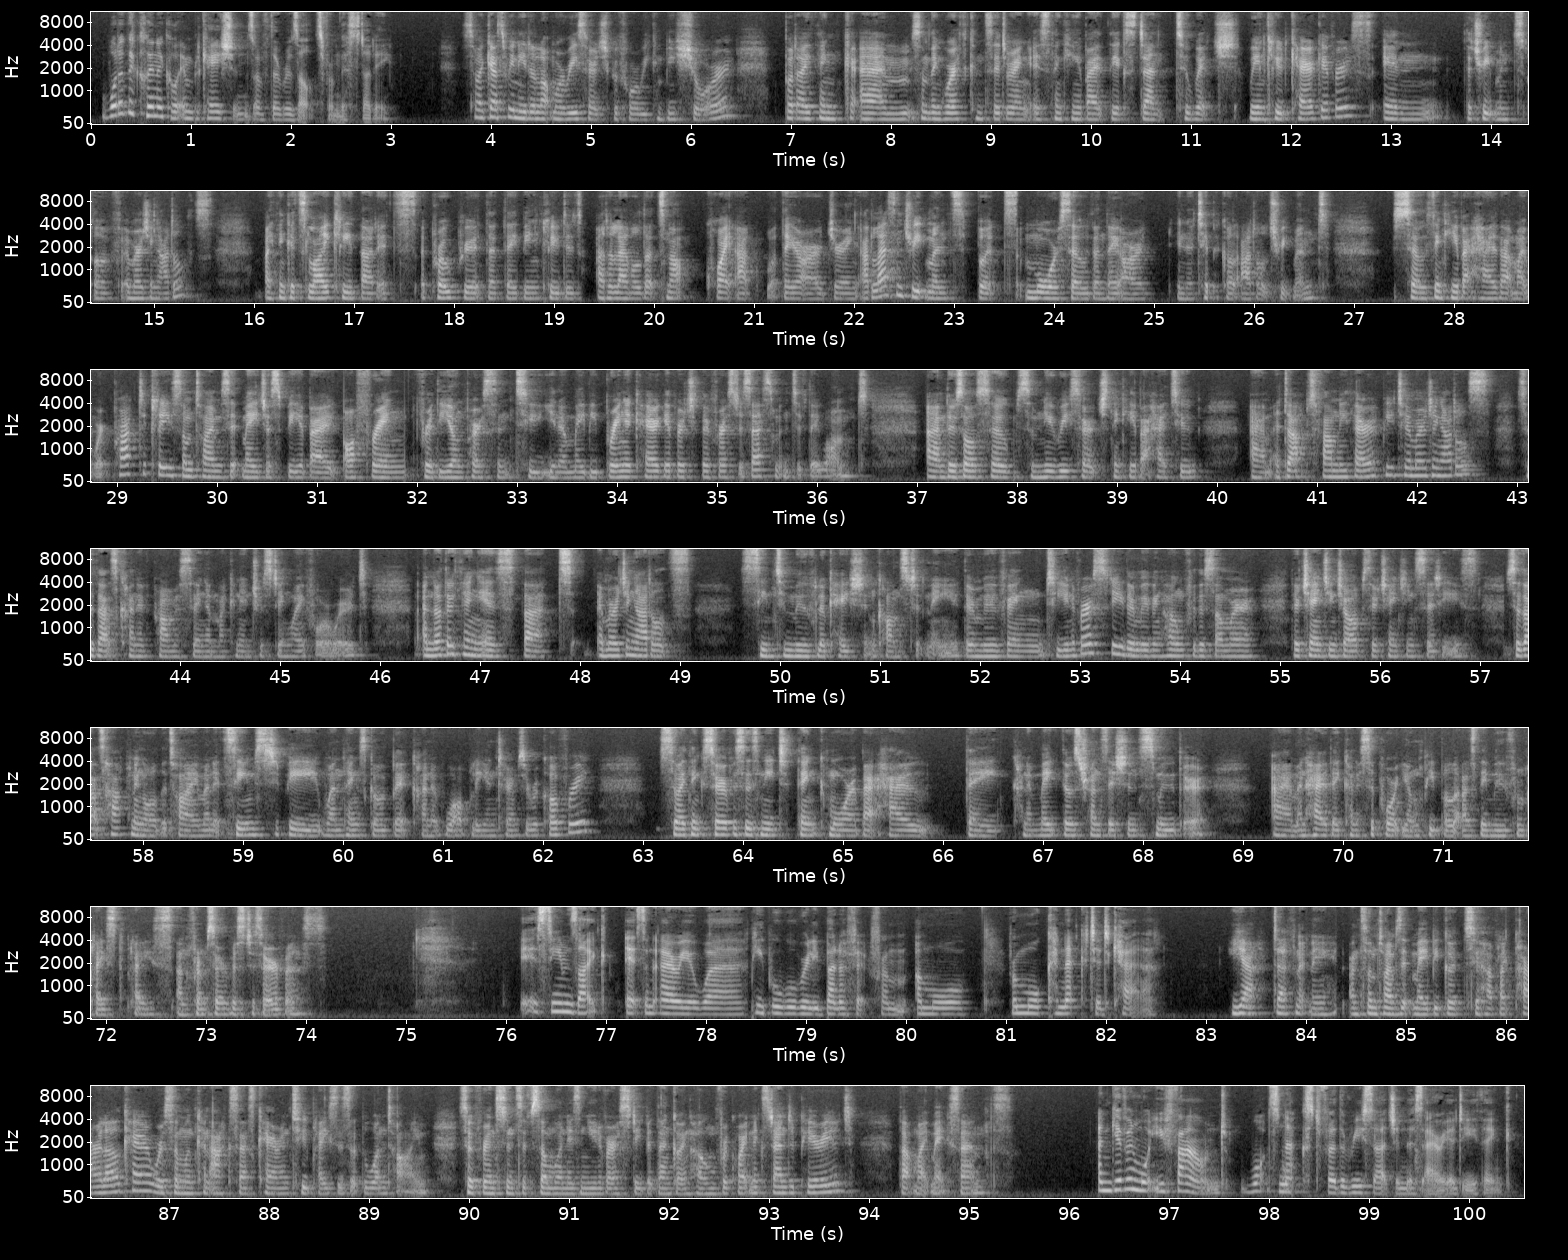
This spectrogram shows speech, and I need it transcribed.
What are the clinical implications of the results from this study? So, I guess we need a lot more research before we can be sure. But I think um, something worth considering is thinking about the extent to which we include caregivers in the treatment of emerging adults. I think it's likely that it's appropriate that they be included at a level that's not quite at what they are during adolescent treatment, but more so than they are in a typical adult treatment. So, thinking about how that might work practically, sometimes it may just be about offering for the young person to, you know, maybe bring a caregiver to their first assessment if they want. And there's also some new research thinking about how to um, adapt family therapy to emerging adults. So that's kind of promising and like an interesting way forward. Another thing is that emerging adults seem to move location constantly. They're moving to university, they're moving home for the summer, they're changing jobs, they're changing cities. So that's happening all the time. And it seems to be when things go a bit kind of wobbly in terms of recovery. So I think services need to think more about how they kind of make those transitions smoother um, and how they kind of support young people as they move from place to place and from service to service. It seems like it's an area where people will really benefit from a more from more connected care. Yeah, definitely. And sometimes it may be good to have like parallel care where someone can access care in two places at the one time. So, for instance, if someone is in university but then going home for quite an extended period, that might make sense. And given what you found, what's next for the research in this area, do you think?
